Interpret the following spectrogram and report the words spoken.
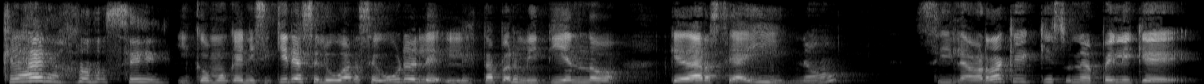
Claro, sí. Y como que ni siquiera ese lugar seguro le, le está permitiendo quedarse ahí, ¿no? Sí, la verdad que, que es una peli que,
